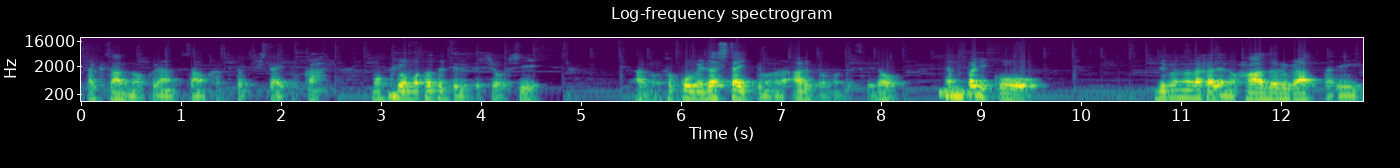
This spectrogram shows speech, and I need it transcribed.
う、たくさんのクライアントさんを獲得したいとか、目標も立ててるでしょうし、あの、そこを目指したいってものがあると思うんですけど、やっぱりこう、自分の中でのハードルがあったり、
